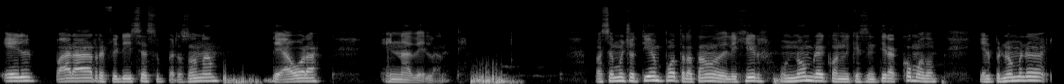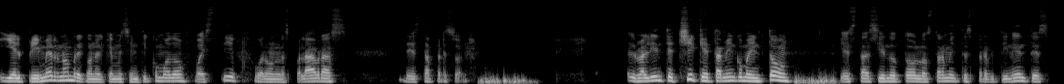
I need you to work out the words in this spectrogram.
él para referirse a su persona de ahora en adelante. Pasé mucho tiempo tratando de elegir un nombre con el que se sintiera cómodo y el, y el primer nombre con el que me sentí cómodo fue Steve, fueron las palabras de esta persona. El valiente Chique también comentó que está haciendo todos los trámites pertinentes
